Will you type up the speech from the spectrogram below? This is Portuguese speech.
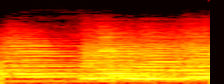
Música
